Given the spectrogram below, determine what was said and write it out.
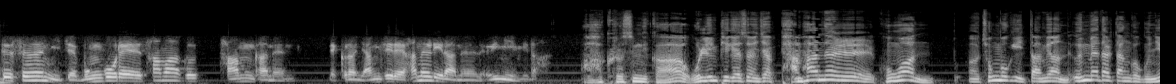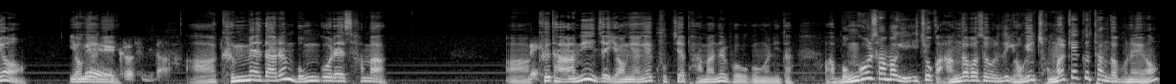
뜻은 이제 몽골의 사막을 다음 가는 네, 그런 양질의 하늘이라는 의미입니다. 아, 그렇습니까? 올림픽에서 이제 밤하늘 공원 어, 종목이 있다면 은메달 딴 거군요. 영양이. 네, 그렇습니다. 아, 금메달은 몽골의 사막. 아, 네. 그 다음이 이제 영양의 국제 밤하늘 보호공원이다. 아, 몽골 사막 이쪽 안 가봐서 그런데 여긴 정말 깨끗한가 보네요.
